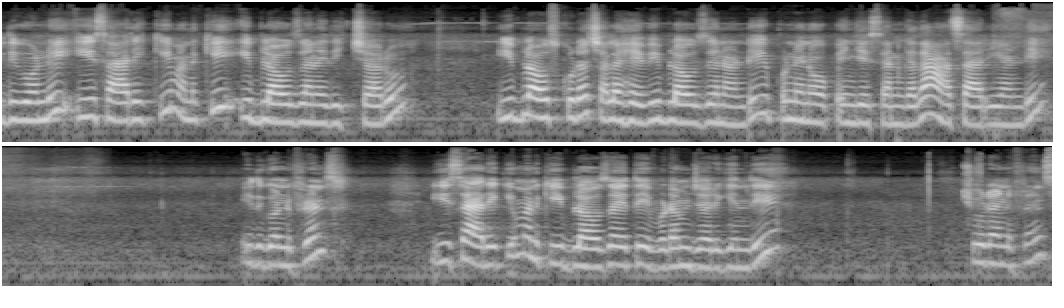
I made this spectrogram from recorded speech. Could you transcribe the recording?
ఇదిగోండి ఈ శారీకి మనకి ఈ బ్లౌజ్ అనేది ఇచ్చారు. ఈ బ్లౌజ్ కూడా చాలా హెవీ బ్లౌజేనండి. ఇప్పుడు నేను ఓపెన్ చేశాను కదా ఆ శారీ అండి. ఇదిగోండి ఫ్రెండ్స్ ఈ శారీకి మనకి ఈ బ్లౌజ్ అయితే ఇవ్వడం జరిగింది. చూడండి ఫ్రెండ్స్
